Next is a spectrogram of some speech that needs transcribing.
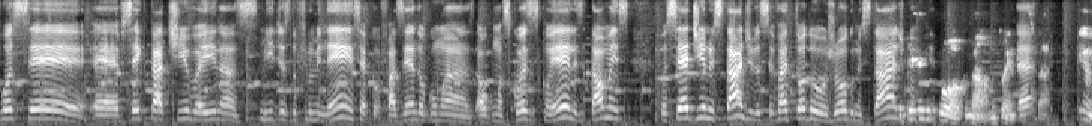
Você, é, você que tá ativo aí nas mídias do Fluminense, fazendo algumas, algumas coisas com eles e tal, mas você é de ir no estádio? Você vai todo jogo no estádio? Eu tenho ido pouco, não, não estou indo É? para estádio. Eu-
